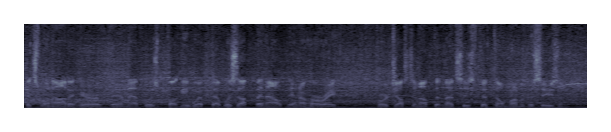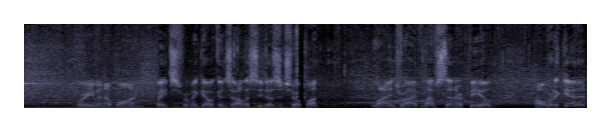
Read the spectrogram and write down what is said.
hits one out of here. And that was buggy whip. That was up and out in a hurry for Justin Upton. That's his fifth home run of the season. We're even at one. Waits for Miguel Gonzalez. He doesn't show bunt. Line drive left center field. Over to get it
